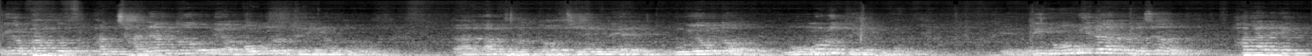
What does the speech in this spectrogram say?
우리가 방금 한 찬양도 내가 몸으로 드리는 거고 아, 앞으로 또 진행될 무용도 몸으로 드리는 겁니다. 우리 몸이라는 것은 하나님이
